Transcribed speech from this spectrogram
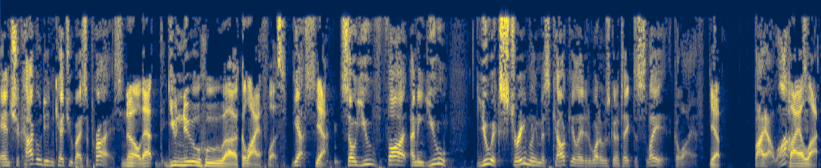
and Chicago didn't catch you by surprise. No, that you knew who uh, Goliath was. Yes. Yeah. So you thought, I mean, you you extremely miscalculated what it was going to take to slay Goliath Yep. by a lot. By a lot.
